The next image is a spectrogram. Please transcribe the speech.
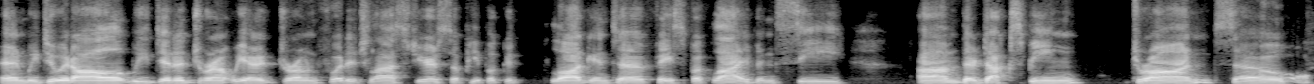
and we do it all. We did a drone. We had drone footage last year, so people could log into Facebook Live and see um, their ducks being drawn. So, cool.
